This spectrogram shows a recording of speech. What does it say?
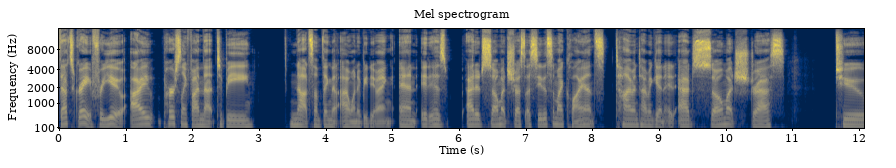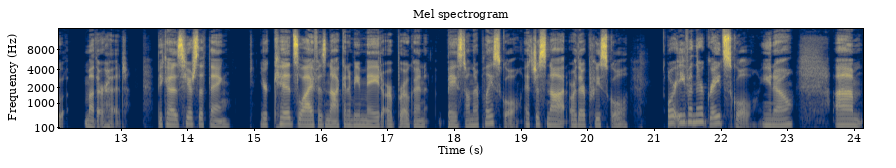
that's great for you. I personally find that to be not something that I want to be doing. And it has added so much stress. I see this in my clients time and time again. It adds so much stress to motherhood. Because here's the thing your kid's life is not going to be made or broken based on their play school. It's just not, or their preschool, or even their grade school, you know? Um,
